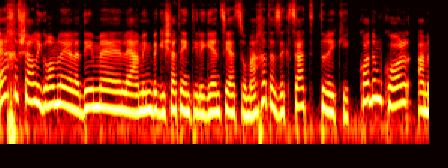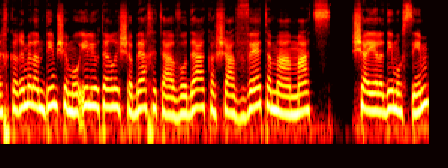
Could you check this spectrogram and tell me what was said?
איך אפשר לגרום לילדים אה, להאמין בגישת האינטליגנציה הצומחת? אז זה קצת tricky. קודם כל, המחקרים מלמדים שמועיל יותר לשבח את העבודה הקשה ואת המאמץ שהילדים עושים,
